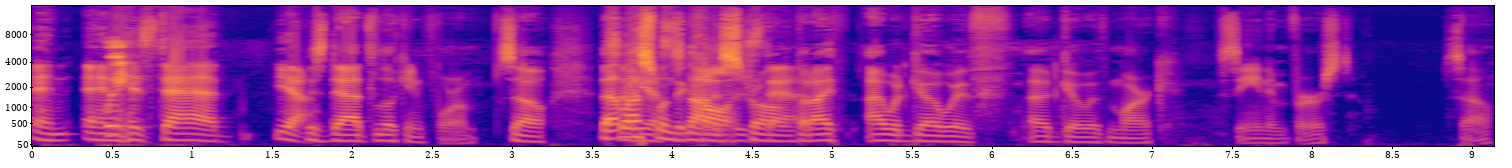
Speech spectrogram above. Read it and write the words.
And and Wait. his dad, yeah, His dad's looking for him. So that So last one's not as strong, but I I would go with I would go with Mark seeing him first. So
